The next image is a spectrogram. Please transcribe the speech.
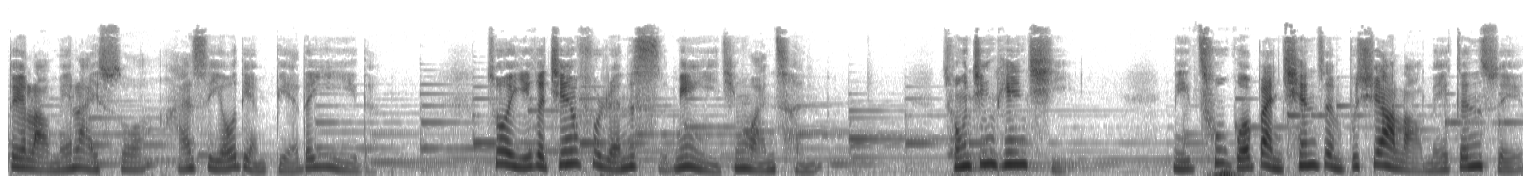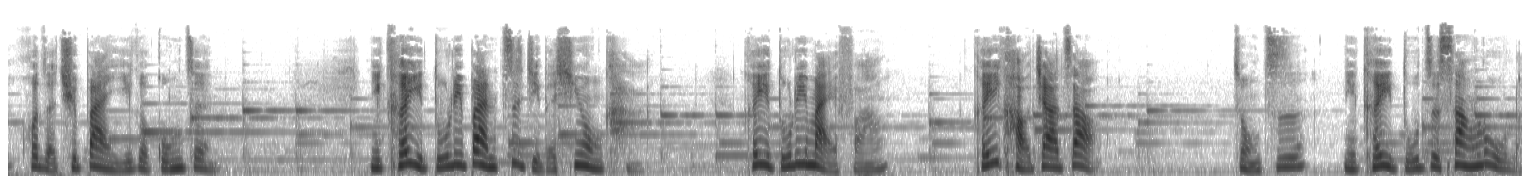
对老梅来说还是有点别的意义的。做一个监护人的使命已经完成，从今天起，你出国办签证不需要老梅跟随，或者去办一个公证。你可以独立办自己的信用卡，可以独立买房，可以考驾照。总之，你可以独自上路了。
